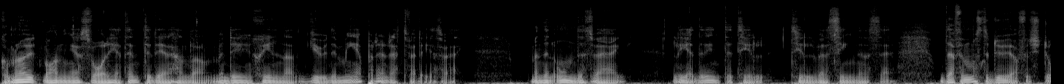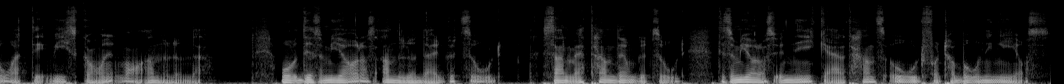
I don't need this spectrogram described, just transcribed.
kommer ha utmaningar, svårigheter, inte det det handlar om. Men det är en skillnad. Gud är med på den rättfärdigas väg. Men den ondes väg leder inte till, till välsignelse. Och därför måste du och jag förstå att det, vi ska vara annorlunda. Och det som gör oss annorlunda är Guds ord. Psalm 1 handlar om Guds ord. Det som gör oss unika är att hans ord får ta boning i oss.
